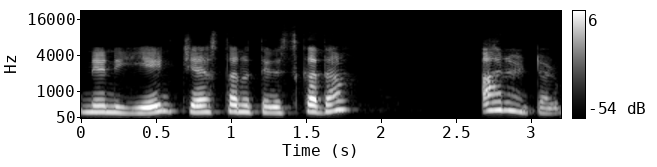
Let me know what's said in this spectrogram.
నేను ఏం చేస్తానో తెలుసు కదా? అని అంటాడు.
